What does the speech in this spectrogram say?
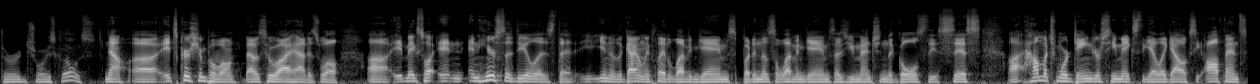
third choice goes. No, uh, it's Cristian Pavón. That was who I had as well. Uh, it makes and and here's the deal: is that you know the guy only played 11 games, but in those 11 games, as you mentioned, the goals, the assists, uh, how much more dangerous he makes the LA Galaxy offense.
